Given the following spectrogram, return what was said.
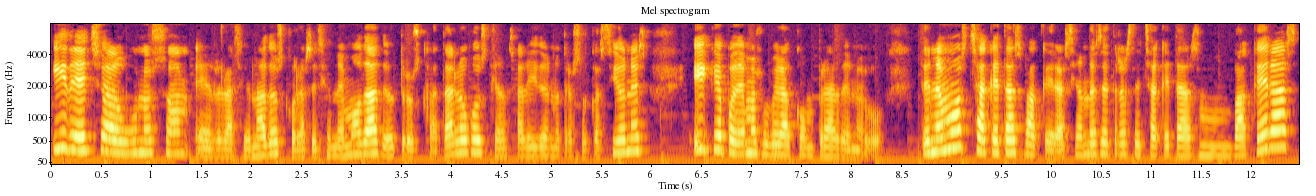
y de hecho algunos son eh, relacionados con la sección de moda de otros catálogos que han salido en otras ocasiones y que podemos volver a comprar de nuevo. Tenemos chaquetas vaqueras, si andas detrás de chaquetas vaqueras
